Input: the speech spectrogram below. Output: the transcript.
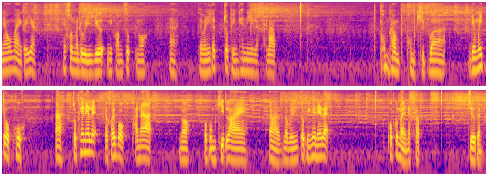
แนลใหม่ก็อยากให้คนมาดูเยอะๆ มีความสุขเนาะ อ่าแต่วันนี้ก็จบเพียงแค่นี้แหละครับ ผมทำผมคิดว่ายังไม่จบโหอะ จบแค่นี้แหละแต่ค่อยบอกพานาเนาะเพราผมคิดไลน์อ่าแต่วันนี้จบเพียงแค่นี้แหละ พบกันใหม่นะครับ เจอกัน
